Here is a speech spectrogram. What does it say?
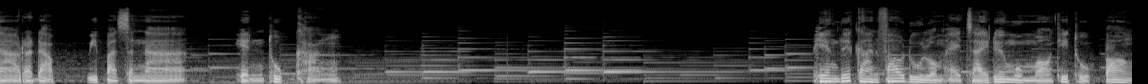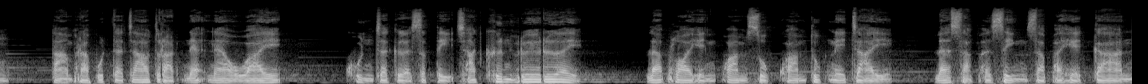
นาระดับ วิปัสสนา เห็นทุกขัง เพียงด้วยการเฝ้าดูลมหายใจด้วยมุมมองที่ถูกต้อง ตามพระพุทธเจ้าตรัสแนะแนวไว้ คุณจะเกิดสติชัดขึ้นเรื่อย ๆ และพลอยเห็นความสุขความทุกข์ในใจ และสรรพสิ่งสรรพเหตุการณ์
